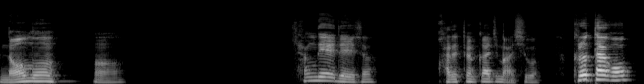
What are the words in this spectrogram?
너무 어, 상대에 대해서 과대평가하지 마시고 그렇다고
